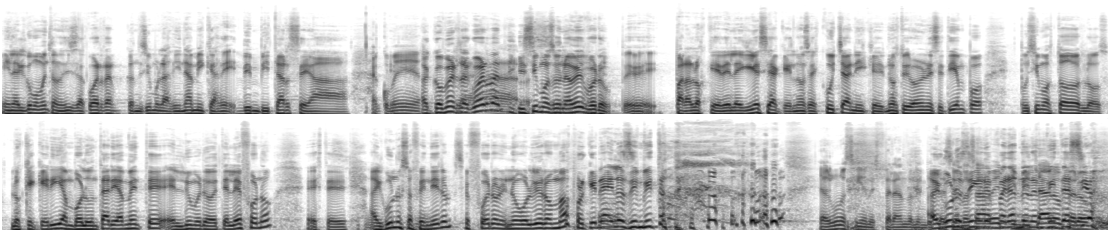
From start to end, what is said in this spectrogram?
En algún momento, no sé si se acuerdan, cuando hicimos las dinámicas de, invitarse a, a comer. A comer, ¿se acuerdan? Hicimos una vez, bueno, eh, para los que de la iglesia que nos escuchan y que no estuvieron en ese tiempo, pusimos todos los, los que querían voluntariamente el número de teléfono. Este, Algunos se ofendieron, se fueron y no volvieron más porque nadie los invitó. Y algunos siguen esperando la invitación. Algunos siguen esperando la invitación.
